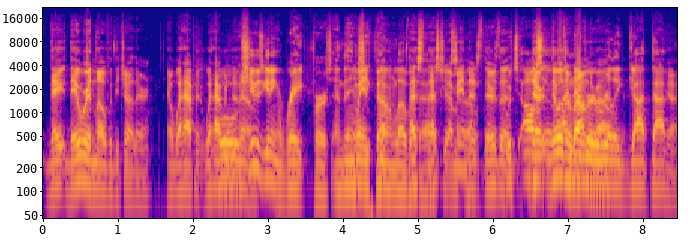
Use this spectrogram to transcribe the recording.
They they were in love with each other. And what happened? What happened Well, to them? she was getting raped first, and then I mean, she fell no, in love with that. that's true. I mean, there's- there's a- which there- also there was I a never roundabout. really got that Yeah.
